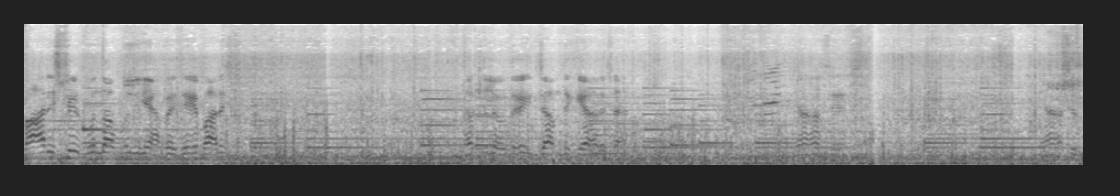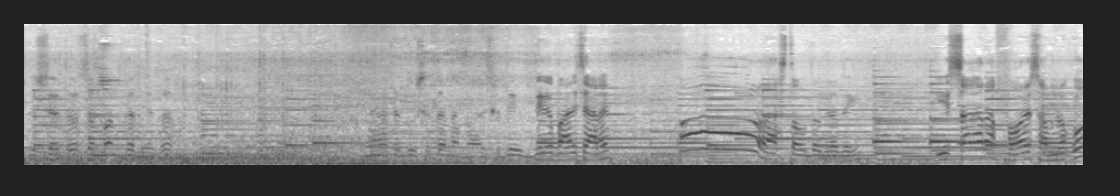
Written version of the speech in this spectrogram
बारिश फिर बूंदा बूंदी यहाँ पे, देखिए बारिश। लोग तो एग्ज़ाम दे के आ रहे शायद। यहाँ से यहाँ से दूसरे तो सब बंद कर दिया तो यहाँ से दूसरे तो ना बारिश देख बारिश आ रहा है। रास्ता उधर गया, देखिए। ये सारा फॉरेस्ट हम लोग को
